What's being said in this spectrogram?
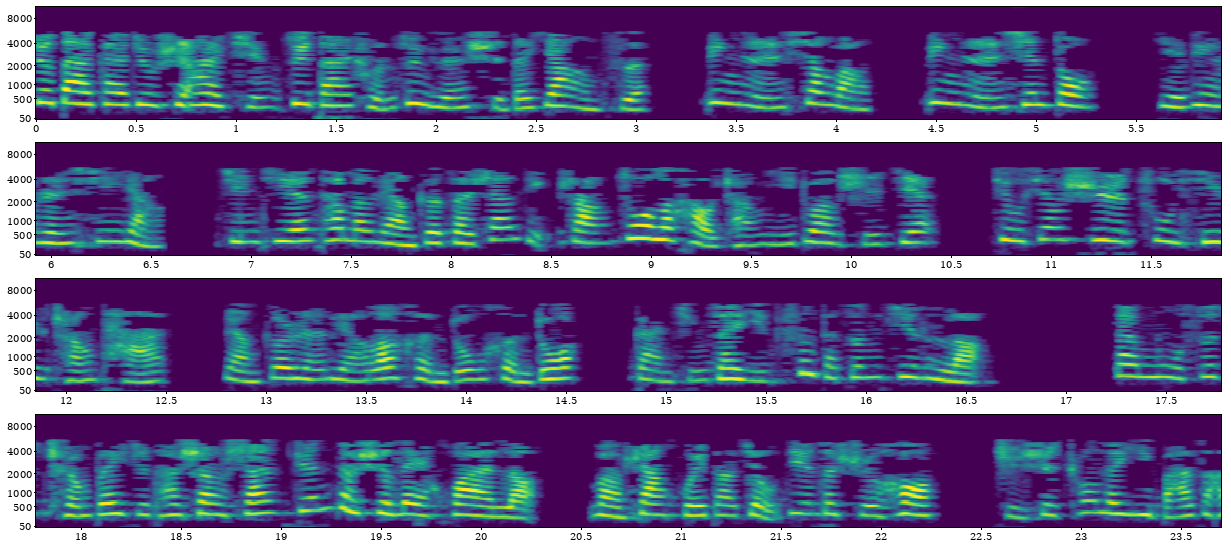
这大概就是爱情最单纯、最原始的样子，令人向往，令人心动，也令人心痒。今天他们两个在山顶上坐了好长一段时间，就像是促膝长谈，两个人聊了很多很多，感情再一次的增进了。但慕思成背着他上山真的是累坏了。晚上回到酒店的时候，只是冲了一把澡，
